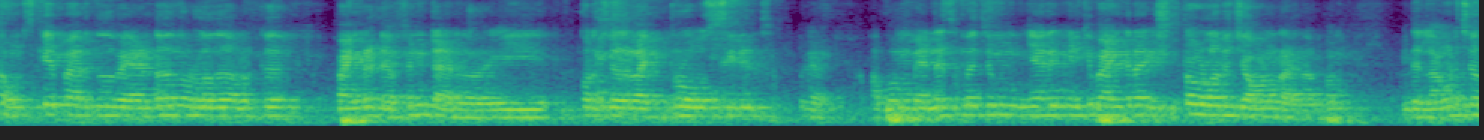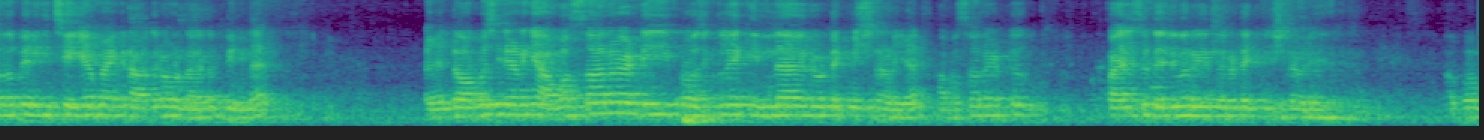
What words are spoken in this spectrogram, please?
സൗണ്ട്സ്കേപ്പ് ആയിരുന്നു വേണ്ടതെന്നുള്ളത് അവർക്ക് ഭയങ്കര ഡെഫിനറ്റ് ആയിരുന്നു. ഈ കുറച്ച് റെക്ട്രോ സീൽസ് അപ്പം എന്നെ സംബന്ധിച്ചും ഞാൻ എനിക്ക് ഭയങ്കര ഇഷ്ടമുള്ള ഒരു ജോണറായിരുന്നു അപ്പം ഇതെല്ലാം കൂടെ ചേർന്നപ്പോൾ എനിക്ക് ചെയ്യാൻ ഭയങ്കര ആഗ്രഹം ഉണ്ടായിരുന്നു. പിന്നെ എന്റെ ഓർമ്മ ശരിയാണെങ്കിൽ അവസാനമായിട്ട് ഈ പ്രോജക്റ്റിലേക്ക് ഇന്ന ഒരു ടെക്നീഷ്യനാണ് ഞാൻ. അവസാനമായിട്ട് ഫയൽസ് ഡെലിവർ ചെയ്യുന്ന ഒരു ടെക്നീഷ്യനാണ് ഞാൻ. അപ്പം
